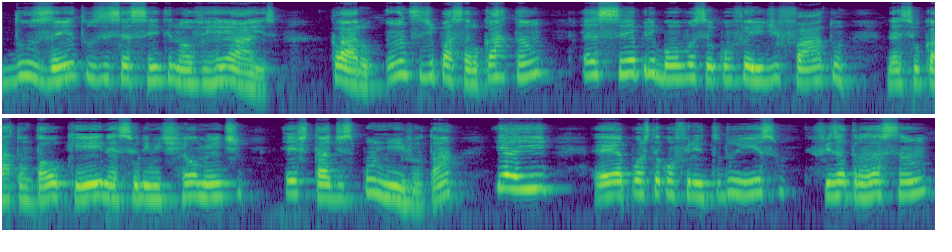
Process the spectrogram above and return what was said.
269 reais. Claro, antes de passar o cartão, é sempre bom você conferir de fato né, se o cartão está ok, né, se o limite realmente está disponível, tá? E aí, é, após ter conferido tudo isso, fiz a transação.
